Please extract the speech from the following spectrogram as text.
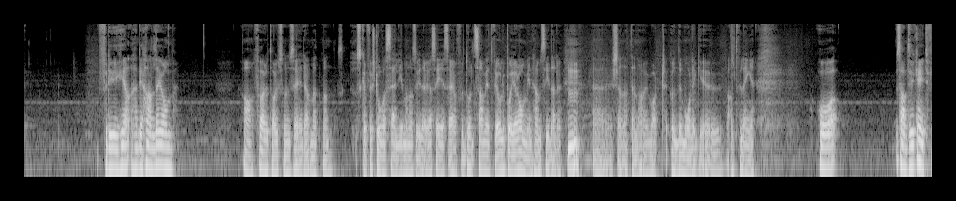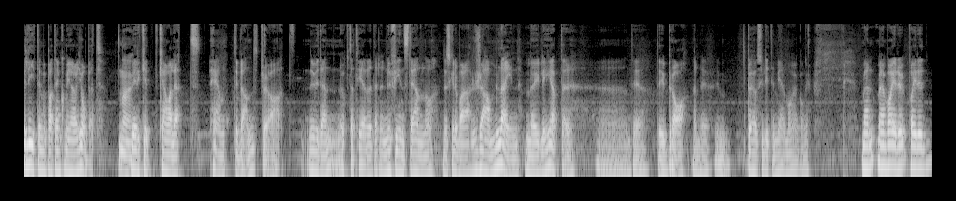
För det, det handlar ju om Ja, företag som du säger där att man ska förstå vad säljer man och så vidare. Jag säger så här, jag får dåligt samvete för jag håller på att göra om min hemsida nu. Mm. Eh, Jag känner att den har varit undermålig eh, allt för länge. Och Samtidigt kan jag inte förlita mig på att den kommer göra jobbet. Nej. Vilket kan vara lätt hänt ibland tror jag. Att nu är den uppdaterad eller nu finns den och nu ska det bara ramla in möjligheter. Eh, Det, det är ju bra men det, det behövs ju lite mer många gånger. Men, men vad, är det, vad är det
